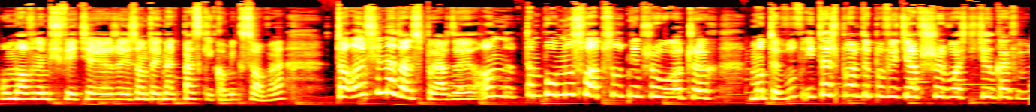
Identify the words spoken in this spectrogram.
umownym świecie, że są to jednak paski komiksowe, to on się nadal sprawdza. On, tam było mnóstwo absolutnie przeuroczych motywów i też, prawdę powiedziawszy, właściciel Garfield,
